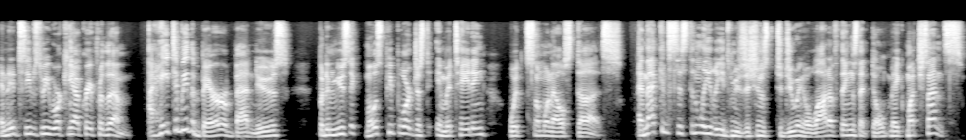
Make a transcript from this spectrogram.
And it seems to be working out great for them. I hate to be the bearer of bad news, but in music, most people are just imitating what someone else does. And that consistently leads musicians to doing a lot of things that don't make much sense.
